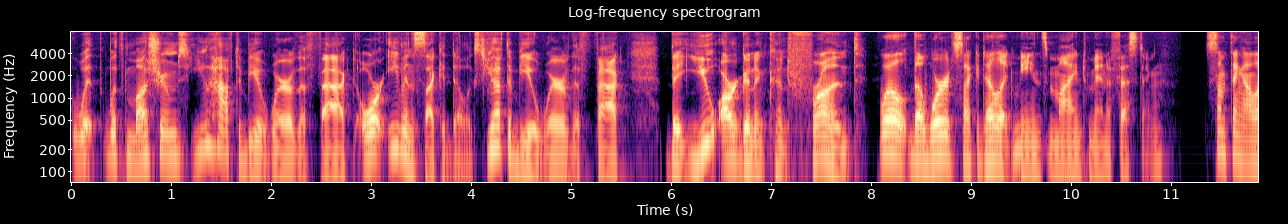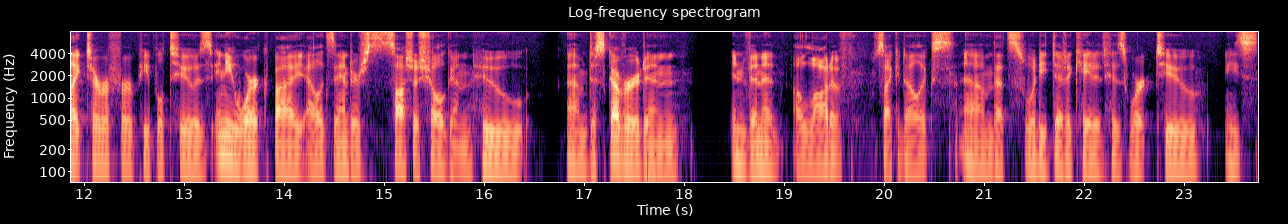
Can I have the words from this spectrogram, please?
With with mushrooms, you have to be aware of the fact, or even psychedelics, you have to be aware of the fact that you are going to confront. Well, the word psychedelic means mind manifesting. Something I like to refer people to is any work by Alexander Sasha Shulgin, who um, discovered and invented a lot of psychedelics. Um, that's what he dedicated his work to. He's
